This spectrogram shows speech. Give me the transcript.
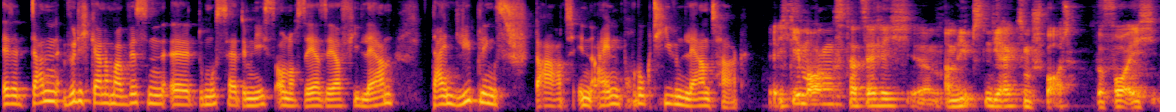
Äh, dann würde ich gerne noch mal wissen, äh, du musst ja demnächst auch noch sehr, sehr viel lernen. Dein Lieblingsstart in einen produktiven Lerntag? Ich gehe morgens tatsächlich ähm, am liebsten direkt zum Sport, bevor ich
